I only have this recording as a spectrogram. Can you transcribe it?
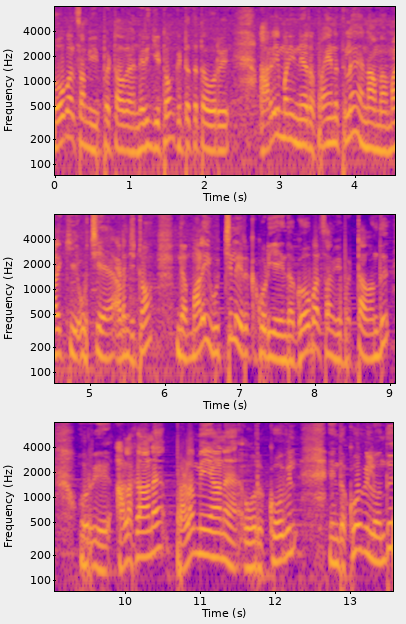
கோபால்சாமி பெட்டாவை நெருங்கிட்டோம். கிட்டத்தட்ட ஒரு அரை மணி நேர பயணத்தில் நாம் மலைக்கு உச்சியை அடைஞ்சிட்டோம். இந்த மலை உச்சியில் இருக்கக்கூடிய இந்த கோ கோபால்சாமி பெட்டா வந்து ஒரு அழகான பழமையான ஒரு கோவில். இந்த கோவில் வந்து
